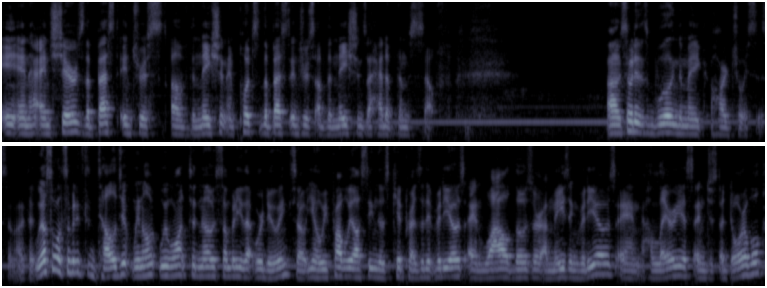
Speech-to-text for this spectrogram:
and, and shares the best interests of the nation and puts the best interests of the nations ahead of themselves. Uh, somebody that's willing to make hard choices. And I think we also want somebody that's intelligent. We know we want to know somebody that we're doing. So you know we've probably all seen those kid president videos, and while those are amazing videos and hilarious and just adorable,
